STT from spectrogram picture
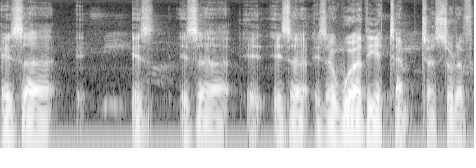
is a is is a is a is a worthy attempt to sort of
